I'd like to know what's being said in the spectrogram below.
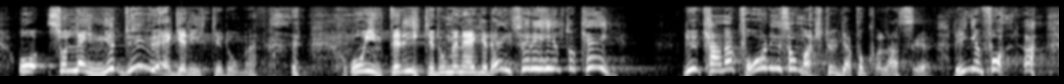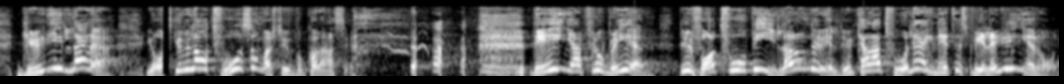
Och så länge du äger rikedomen och inte rikedomen äger dig så är det helt okej. Okay. Du kan ha kvar din sommarstuga på Kållandsö. Det är ingen fara. Gud gillar det. Jag skulle vilja ha två sommarstugor på Kållandsö. det är inga problem. Du får ha två bilar om du vill. Du kan ha två lägenheter, spelar ju ingen roll.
